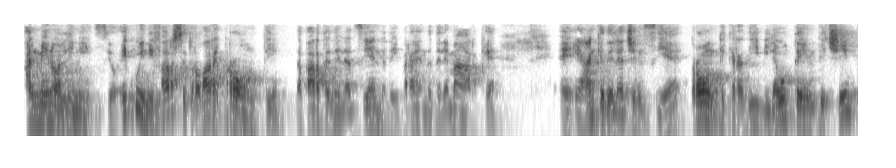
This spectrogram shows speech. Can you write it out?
almeno all'inizio, e quindi farsi trovare pronti da parte delle aziende, dei brand, delle marche e, e anche delle agenzie, pronti, credibili, autentici,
